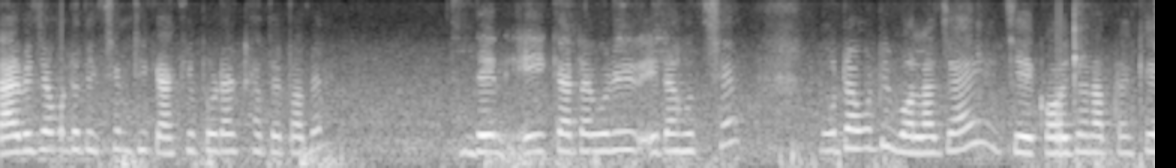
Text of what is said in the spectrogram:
লাইভে যেমনটা দেখছেন, ঠিক একই প্রোডাক্ট হাতে পাবেন। দেন এই ক্যাটাগরির এটা হচ্ছে, মোটামুটি বলা যায় যে কয়জন আপনাকে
